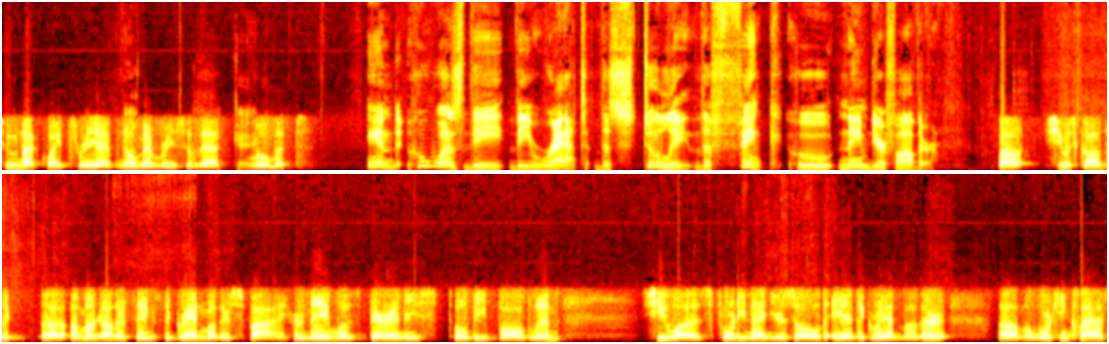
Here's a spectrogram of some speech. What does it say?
two, not quite three. I have no memories of that okay. moment. And who was the the rat, the stoolie, the fink who named your father? Well, she was called the, uh, among other things, the grandmother spy. Her name was Berenice Toby Baldwin. She was 49 years old and a grandmother, um, a working class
